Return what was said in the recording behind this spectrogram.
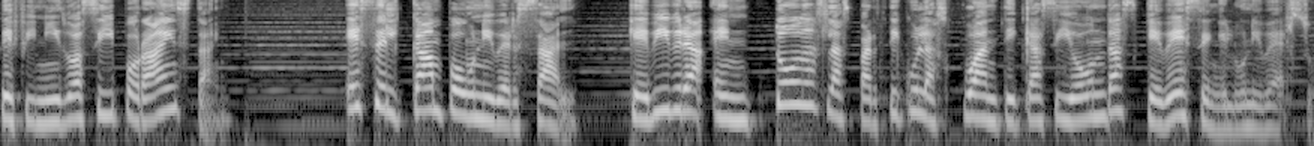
definido así por Einstein. Es el campo universal, que vibra en todas las partículas cuánticas y ondas que ves en el universo.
